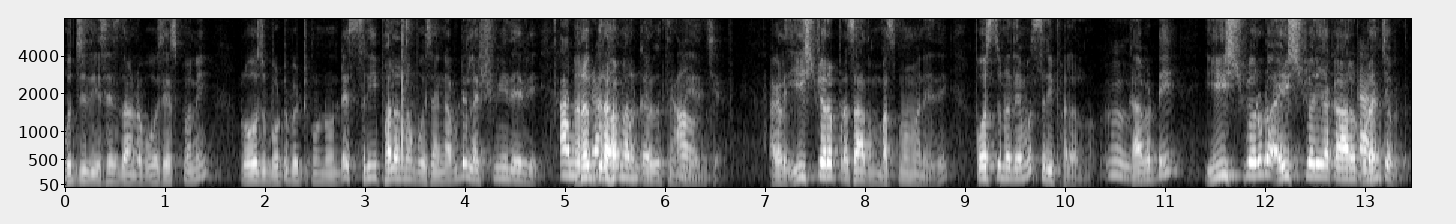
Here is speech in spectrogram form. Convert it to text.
గుజ్జు తీసేసి దాంట్లో పోసేసుకొని రోజు బొట్టు పెట్టుకుంటూ ఉంటే శ్రీఫలంలో పోసాం కాబట్టి లక్ష్మీదేవి అనుగ్రహం మనకు కలుగుతుంది అని చెప్పి. అక్కడ ఈశ్వర ప్రసాదం భస్మం అనేది పోస్తున్నదేమో శ్రీఫలంలో. కాబట్టి ఈశ్వరుడు ఐశ్వర్యకారకుడు అని చెప్తాం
